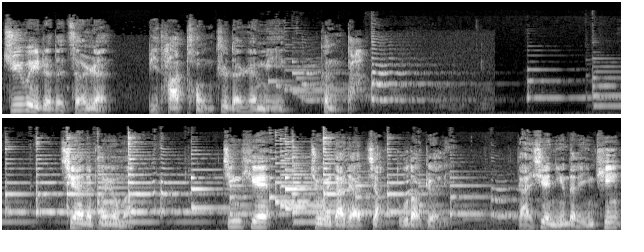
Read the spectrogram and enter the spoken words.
居位者的责任。比他统治的人民更大。亲爱的朋友们，今天就为大家讲读到这里，感谢您的聆听，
